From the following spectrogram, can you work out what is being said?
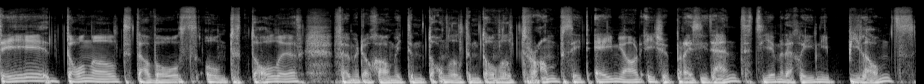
D, Donald, Davos und Dollar. Fangen wir doch an mit dem Donald, dem Donald Trump. Seit einem Jahr ist er Präsident. Ziehen wir eine kleine Bilanz.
